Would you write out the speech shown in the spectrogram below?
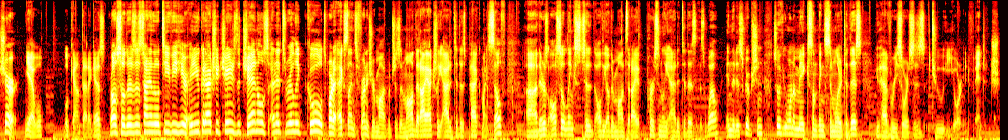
sure. Yeah, we'll we'll count that, I guess. But also, there's this tiny little TV here, and you can actually change the channels, and it's really cool. It's part of Exline's Furniture mod, which is a mod that I actually added to this pack myself. Uh, there's also links to all the other mods that I personally added to this as well in the description, so if you want to make something similar to this, you have resources to your advantage.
